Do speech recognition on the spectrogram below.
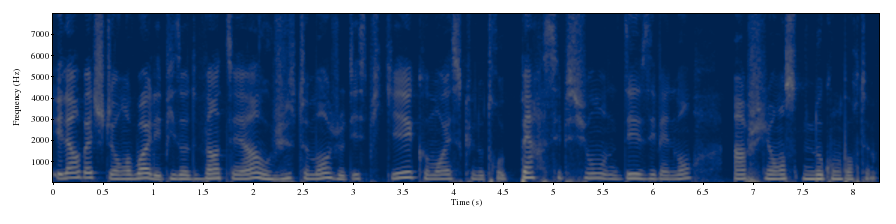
Et là, en fait, je te renvoie à l'épisode 21 où justement je t'expliquais comment est-ce que notre perception des événements influence nos comportements.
